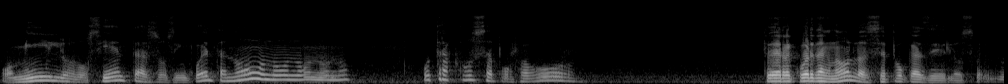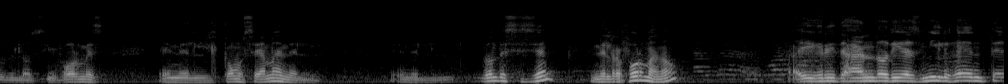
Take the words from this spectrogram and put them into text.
o mil, o 200, o 50. No, no, no, no, no. Otra cosa, por favor. Ustedes recuerdan, ¿no? Las épocas de los, los informes en el, ¿cómo se llama? En el, en el, ¿dónde se llama? En el Reforma, ¿no? Ahí gritando 10 mil gente.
